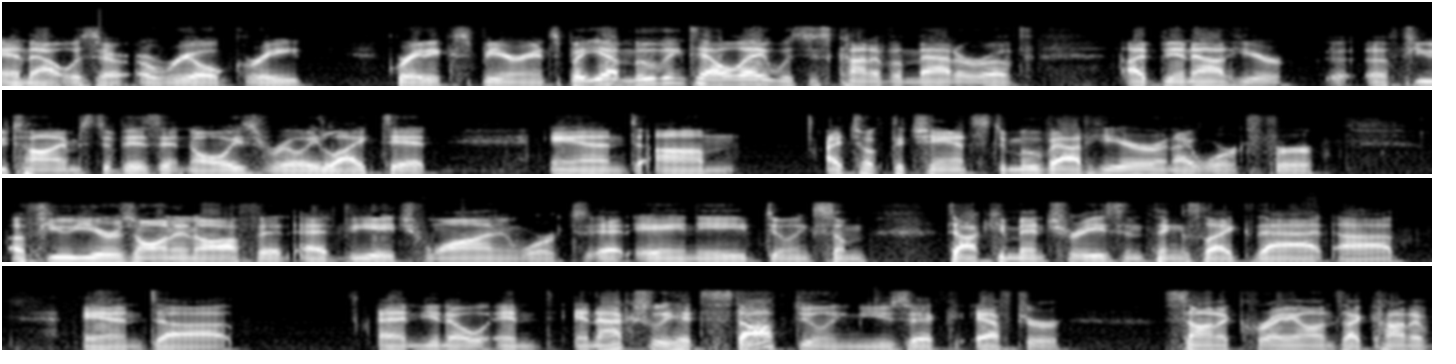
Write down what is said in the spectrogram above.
and that was a, a real great great experience. But yeah, moving to LA was just kind of a matter of I've been out here a, few times to visit and always really liked it, and um, I took the chance to move out here and I worked for a few years on and off at, at VH1 and worked at A and E doing some documentaries and things like that. Uh, and uh, and you know and and actually had stopped doing music after Sonic Crayons. I kind of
